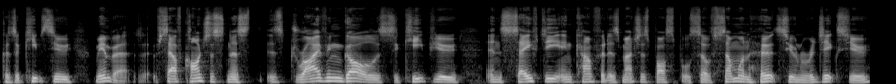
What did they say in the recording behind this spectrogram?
Because it keeps you, remember, self consciousness, is driving goal is to keep you in safety and comfort as much as possible. So if someone hurts you and rejects you,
